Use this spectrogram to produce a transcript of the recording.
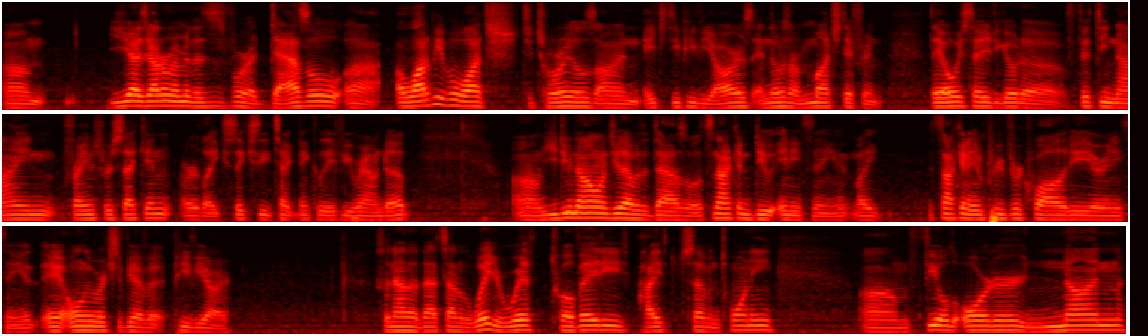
Um, you guys gotta remember this is for a Dazzle. Uh, a lot of people watch tutorials on HD PVRs, and those are much different. They always tell you to go to 59 frames per second, or like 60 technically if you round up. Um, you do not want to do that with a Dazzle. It's not going to do anything. Like it's not going to improve your quality or anything. It, it only works if you have a PVR. So now that that's out of the way, your width 1280, height 720, um, field order none,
